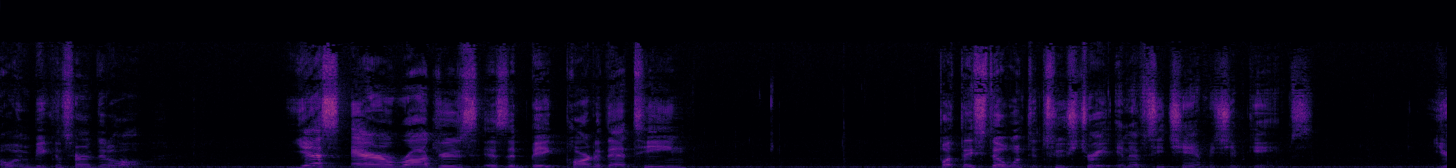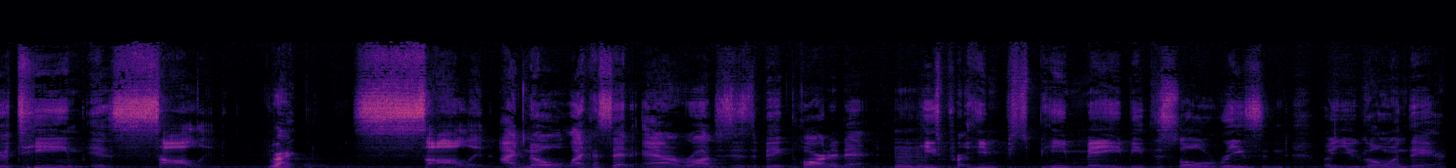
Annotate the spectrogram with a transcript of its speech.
I wouldn't be concerned at all. Yes, Aaron Rodgers is a big part of that team, but they still went to two straight NFC championship games. Your team is solid. Right. solid. I know, like I said, Aaron Rodgers is a big part of that. Mm-hmm. He's he he may be the sole reason of you going there,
